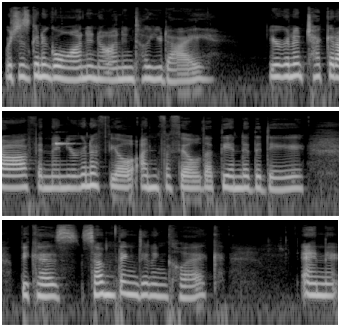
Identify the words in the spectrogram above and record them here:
which is going to go on and on until you die you're going to check it off and then you're going to feel unfulfilled at the end of the day because something didn't click. And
